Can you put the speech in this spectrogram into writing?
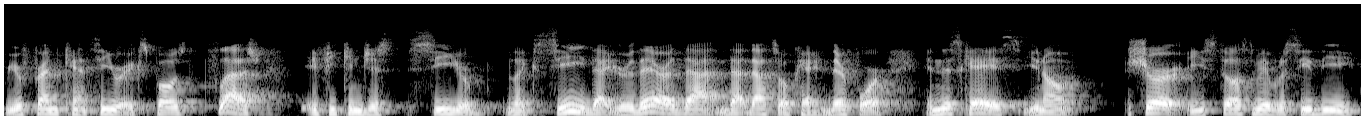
your friend can't see your exposed flesh, if he can just see your like see that you're there, that that that's okay. Therefore, in this case, you know, sure, he still has to be able to see the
